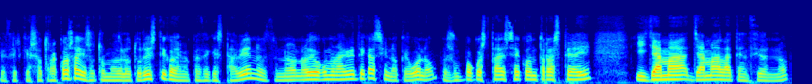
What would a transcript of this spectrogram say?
decir que es otra cosa y es otro modelo turístico y me parece que está bien, no, no digo como una crítica, sino que bueno, pues un poco está ese contraste ahí y llama, llama la atención, ¿no?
